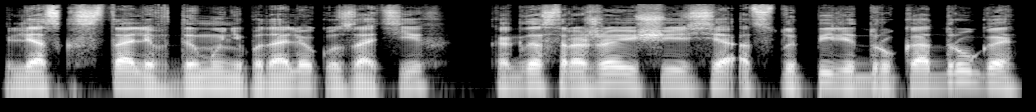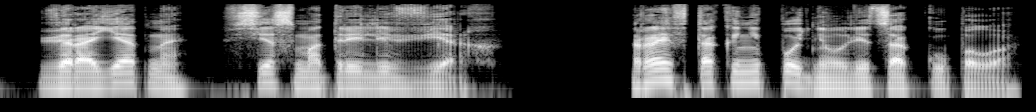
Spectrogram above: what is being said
Лязг стали в дыму неподалеку затих. Когда сражающиеся отступили друг от друга, вероятно, все смотрели вверх. Райф так и не поднял лица к куполу.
